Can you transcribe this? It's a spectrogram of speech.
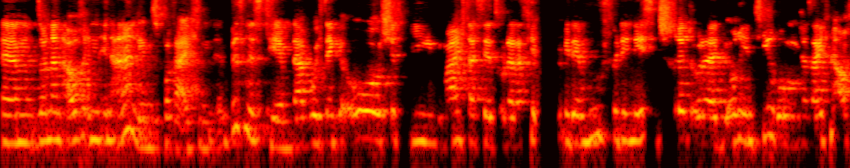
ähm, sondern auch in, in anderen Lebensbereichen, Business-Themen, da wo ich denke, oh shit, wie mache ich das jetzt? Oder da fehlt mir der Mut für den nächsten Schritt oder die Orientierung. Da sage ich mir auch,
